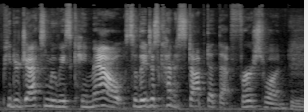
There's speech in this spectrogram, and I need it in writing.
Peter Jackson movies came out, so they just kind of stopped at that first one. Hmm.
